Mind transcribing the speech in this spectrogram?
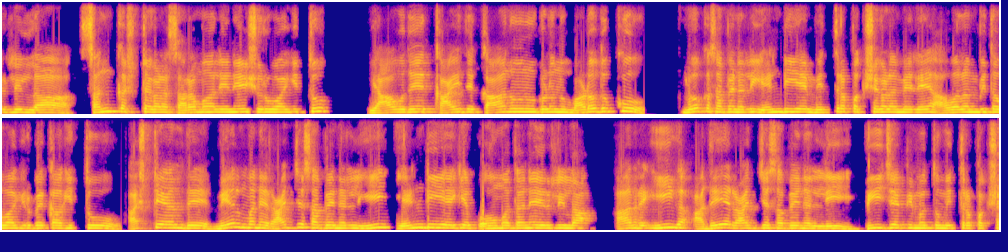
ಇರಲಿಲ್ಲ. ಸಂಕಷ್ಟಗಳ ಸರಮಾಲೆನೇ ಶುರುವಾಗಿತ್ತು. ಯಾವುದೇ ಕಾಯ್ದೆ ಕಾನೂನುಗಳನ್ನು ಮಾಡೋದಕ್ಕೂ ಲೋಕಸಭೆಯಲ್ಲಿ ಎನ್ ಡಿ ಎ ಮಿತ್ರ ಪಕ್ಷಗಳ ಮೇಲೆ ಅವಲಂಬಿತವಾಗಿರ್ಬೇಕಾಗಿತ್ತು. ಅಷ್ಟೇ ಅಲ್ಲದೆ ಮೇಲ್ಮನೆ ರಾಜ್ಯಸಭೆಯಲ್ಲಿ ಎನ್ ಡಿ ಎಗೆ ಬಹುಮತನೇ ಇರಲಿಲ್ಲ. ಆದ್ರೆ ಈಗ ಅದೇ ರಾಜ್ಯಸಭೆಯಲ್ಲಿ ಬಿಜೆಪಿ ಮತ್ತು ಮಿತ್ರ ಪಕ್ಷ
